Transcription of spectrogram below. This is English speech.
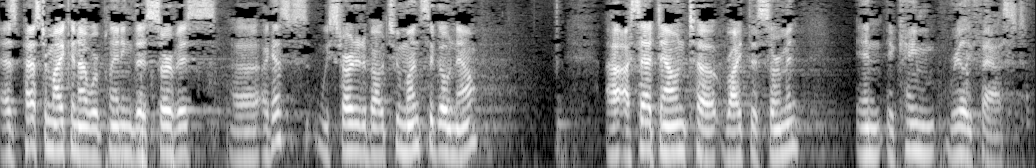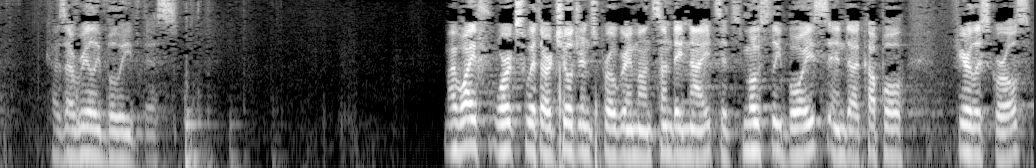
As Pastor Mike and I were planning this service, uh, I guess we started about two months ago now. Uh, I sat down to write this sermon, and it came really fast because I really believe this. My wife works with our children's program on Sunday nights. It's mostly boys and a couple fearless girls.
